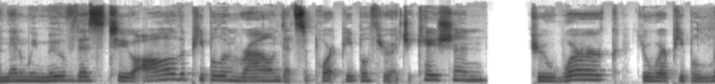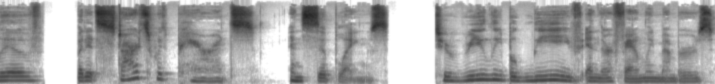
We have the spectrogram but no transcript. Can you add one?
And then we move this to all the people around that support people through education, through work, through where people live. But it starts with parents and siblings to really believe in their family members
